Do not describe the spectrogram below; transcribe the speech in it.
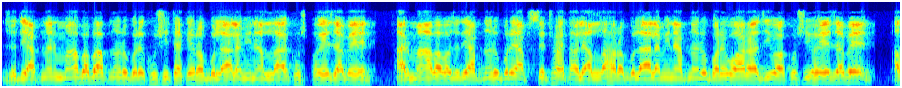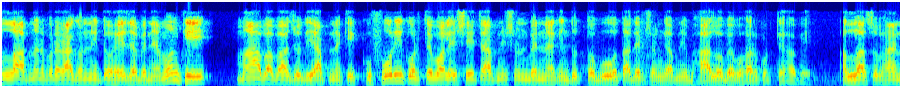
যদি আপনার মা বাবা আপনার উপরে খুশি থাকে, রব্বুল আলমিন আল্লাহ খুশি হয়ে যাবেন। আর মা বাবা যদি আপনার উপরে আপসেট হয়, তাহলে আল্লাহ রব্বুল্লাহ আলমিন আপনার উপরে ওয়ারাজি ওয়া খুশি হয়ে যাবেন। আল্লাহ আপনার উপরে রাগান্বিত হয়ে যাবেন। এমনকি মা বাবা যদি আপনাকে কুফরি করতে বলে, সেটা আপনি শুনবেন না, কিন্তু তবুও তাদের সঙ্গে আপনি ভালো ব্যবহার করতে হবে। আল্লাহ সুবহান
